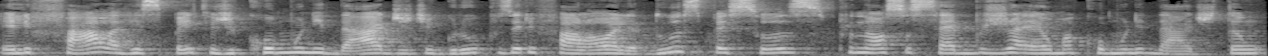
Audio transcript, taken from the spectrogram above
ele fala a respeito de comunidade, de grupos, ele fala: olha, duas pessoas para o nosso cérebro já é uma comunidade. Então,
